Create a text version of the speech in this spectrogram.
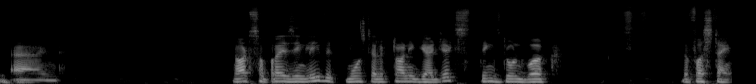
Mm-hmm. And not surprisingly, with most electronic gadgets, things don't work the first time.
